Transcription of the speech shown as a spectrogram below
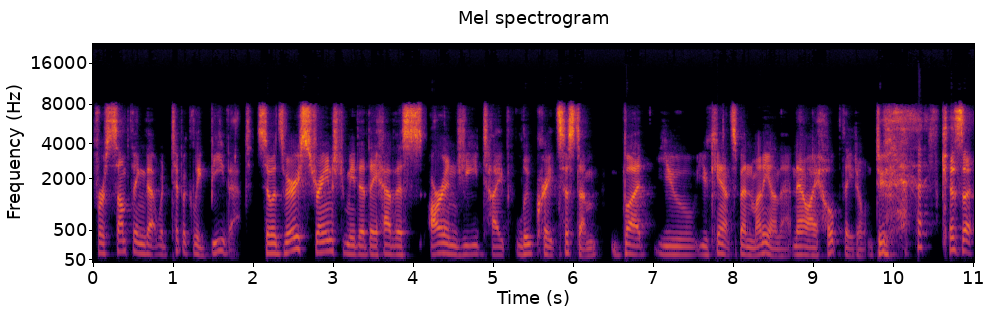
for something that would typically be that. So it's very strange to me that they have this RNG type loot crate system, but you you can't spend money on that. Now I hope they don't do that because uh,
